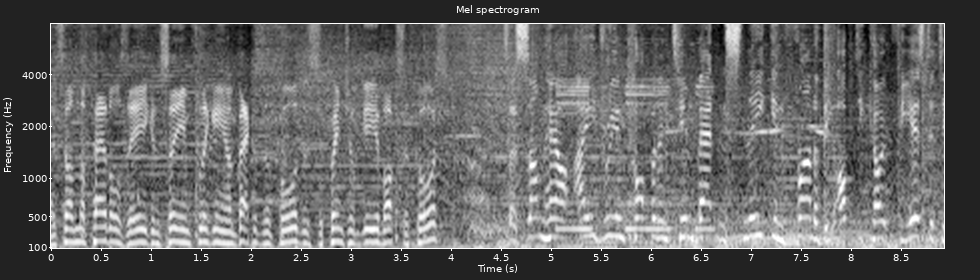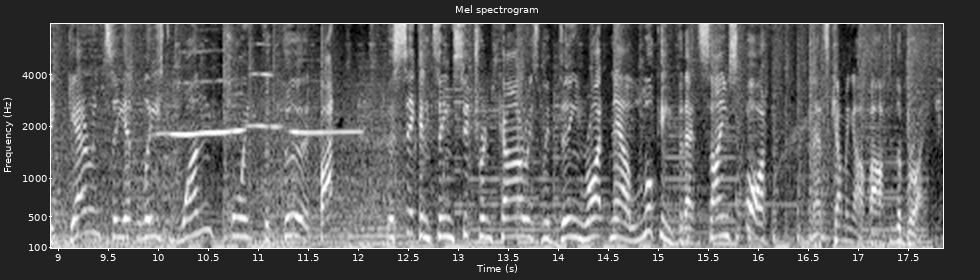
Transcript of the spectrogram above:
It's on the paddles there. You can see him flicking on backwards and forwards. The sequential gearbox, of course. So somehow Adrian Coppin and Tim Batten sneak in front of the Opticoat Fiesta to guarantee at least one point for third. But the second team Citroen car is with Dean right now looking for that same spot, and that's coming up after the break.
